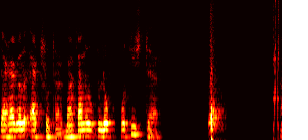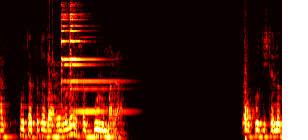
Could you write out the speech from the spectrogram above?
দেখা গেল একশোটা, বাঁচানোর লোক পঁচিশটা। আর পঁচাত্তরটা দেখা গেল, সব গুল মারা। পঁচিশটা লোক,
